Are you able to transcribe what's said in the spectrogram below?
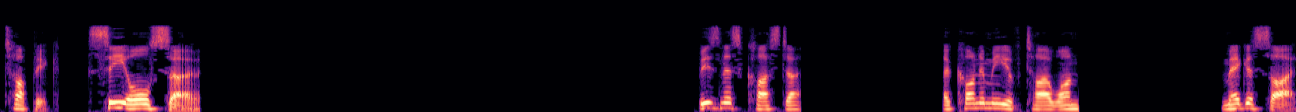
Topic See also Business cluster. Economy of Taiwan. Mega site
